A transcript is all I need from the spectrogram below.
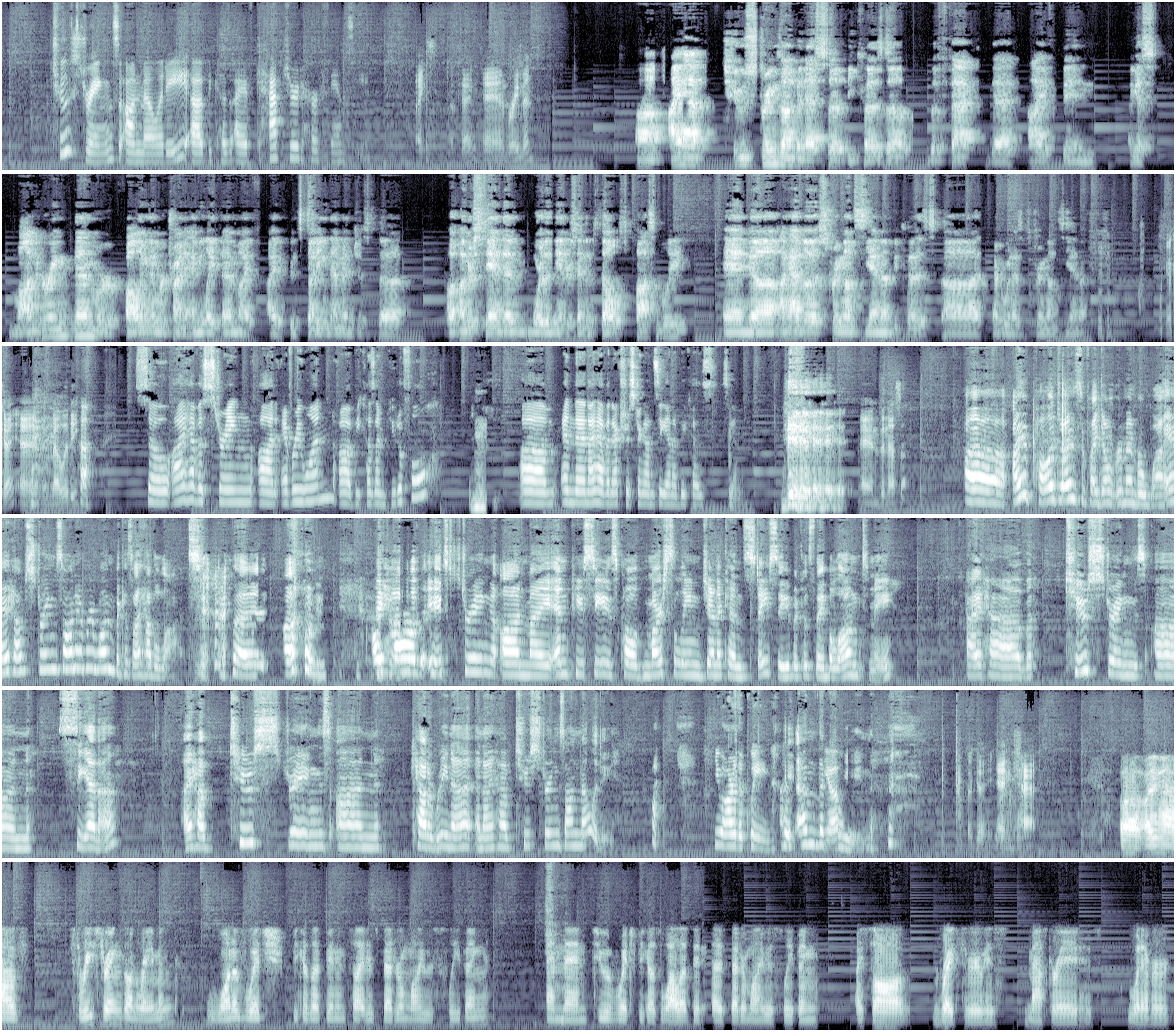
two strings on Melody uh, because I have captured her fancy. Nice. Okay. And Raymond? Uh, I have two strings on Vanessa because of the fact that I've been, I guess, monitoring them or following them or trying to emulate them. I've, I've been studying them and just uh, uh, understand them more than they understand themselves, possibly. And uh, I have a string on Sienna because uh, everyone has a string on Sienna. okay, and Melody? so I have a string on everyone uh, because I'm beautiful. um, and then I have an extra string on Sienna because Sienna. and Vanessa? Uh, I apologize if I don't remember why I have strings on everyone because I have a lot. but um, I have a string on my NPCs called Marceline, Jenica, and Stacy because they belong to me. I have two strings on Sienna. I have two strings on Katarina, and I have two strings on Melody. you are the queen. I am the yep. queen. Okay, and Kat. Uh, I have three strings on Raymond, one of which because I've been inside his bedroom while he was sleeping, and then two of which because while I've been inside his bedroom while he was sleeping, I saw right through his masquerade, his whatever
